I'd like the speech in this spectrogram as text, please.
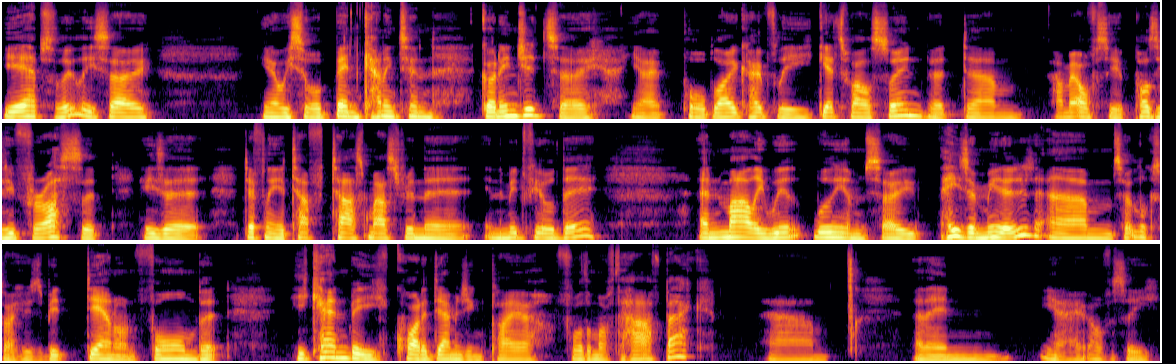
Yeah, absolutely. So, you know, we saw Ben Cunnington got injured, so you know, poor bloke. Hopefully, gets well soon. But um, I mean, obviously, a positive for us that he's a definitely a tough taskmaster in the in the midfield there. And Marley Williams, so he's omitted, um, so it looks like he was a bit down on form, but he can be quite a damaging player for them off the halfback. Um, and then, you know, obviously,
